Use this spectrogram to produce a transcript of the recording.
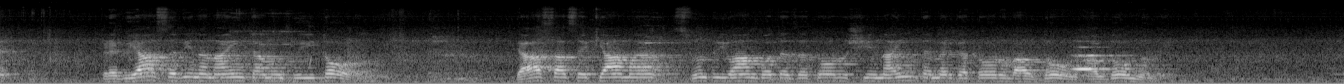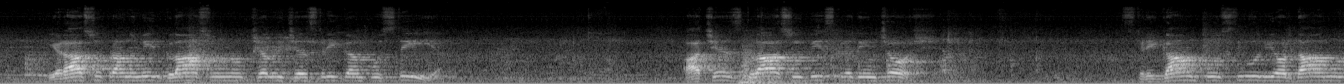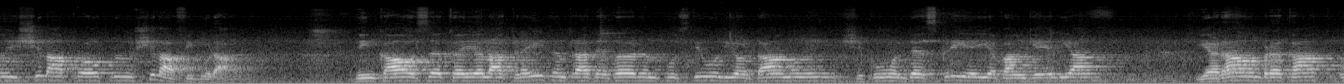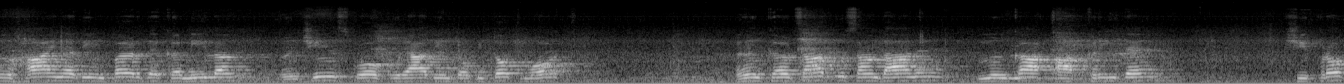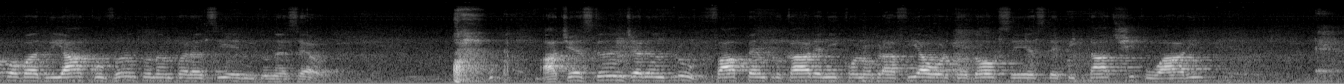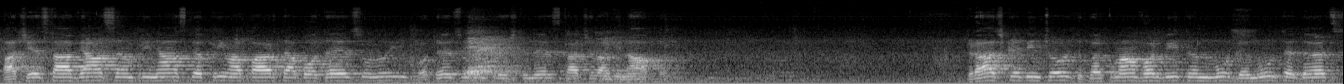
trebuia să vină înaintea Mântuitorului. De asta se cheamă Sfântul Ioan Botezătorul și înainte mergătorul al, Dom al Domnului. Era supranumit glasul celui ce strigă în pustie. Acest glas, iubiți credincioși, striga în pustiul Iordanului și la propriu și la figurat din cauza că el a trăit într-adevăr în pustiul Iordanului și cum îl descrie Evanghelia, era îmbrăcat în haină din păr de cămilă, încins cu o curea din topitot mort, încălțat cu sandale, mânca acride și propovăduia cuvântul împărăției lui Dumnezeu. Acest înger în trup, fapt pentru care în iconografia ortodoxă este pictat și cu arii, acesta avea să împlinească prima parte a botezului, botezul creștinesc acela din apă. Dragi credincioși, după cum am vorbit în de multe dăți,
